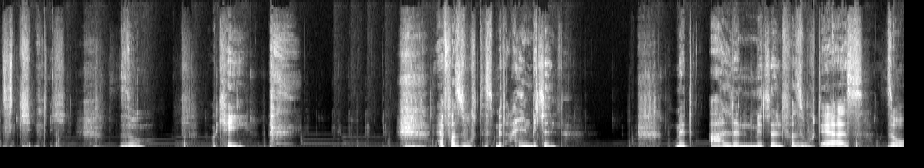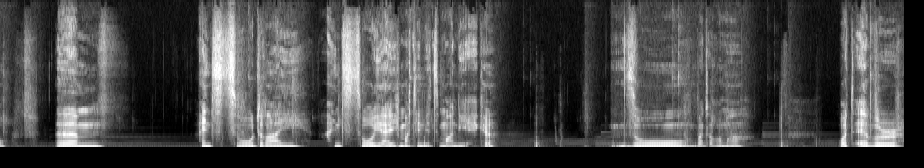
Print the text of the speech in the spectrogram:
Das geht nicht. So. Okay. Er versucht es mit allen Mitteln. Mit allen Mitteln versucht er es. So. Ähm. Eins, zwei, drei. Eins, zwei. Ja, ich mach den jetzt mal an die Ecke. So, was auch immer. Whatever.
